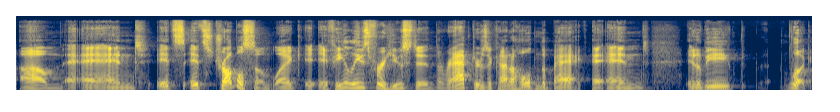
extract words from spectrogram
Um, and it's it's troublesome. Like if he leaves for Houston, the Raptors are kind of holding the bag, and it'll be look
